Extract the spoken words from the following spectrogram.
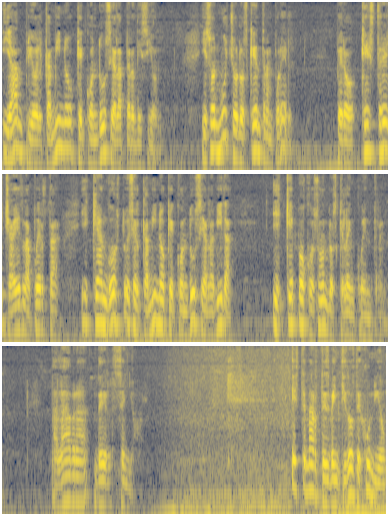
y amplio el camino que conduce a la perdición, y son muchos los que entran por él pero qué estrecha es la puerta y qué angosto es el camino que conduce a la vida y qué pocos son los que la encuentran. Palabra del Señor. Este martes 22 de junio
